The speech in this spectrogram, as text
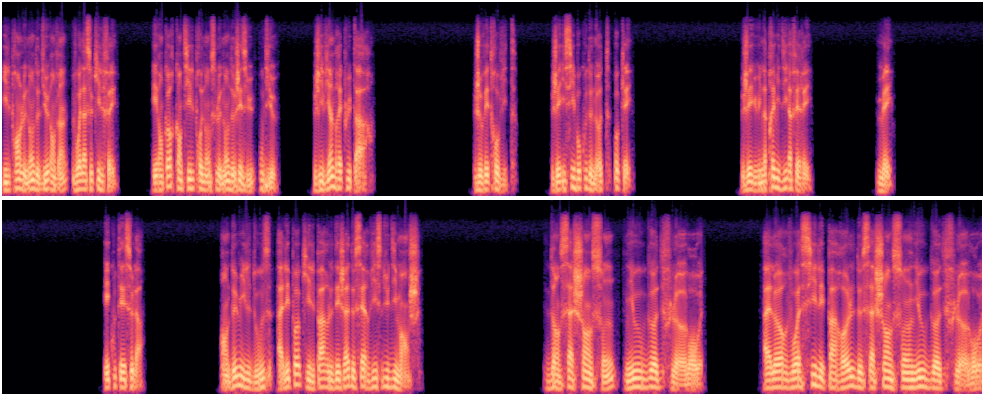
Il prend le nom de Dieu en vain, voilà ce qu'il fait. Et encore quand il prononce le nom de Jésus ou Dieu. J'y viendrai plus tard. Je vais trop vite. J'ai ici beaucoup de notes, ok. J'ai eu une après-midi affairée. Mais. Écoutez cela. En 2012, à l'époque il parle déjà de service du dimanche. Dans sa chanson, New God Flow, alors voici les paroles de sa chanson New God Flow.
